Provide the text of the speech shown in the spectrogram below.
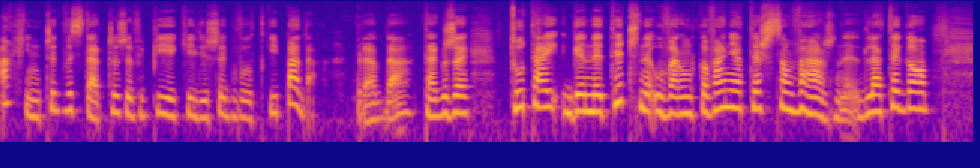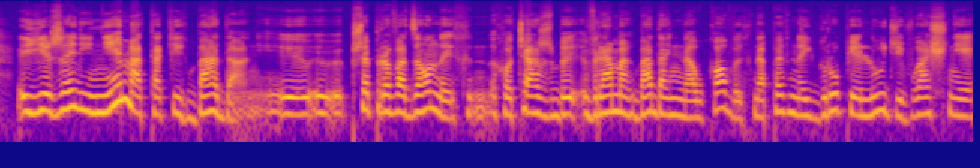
a Chińczyk wystarczy, że wypije kieliszek wódki i pada prawda? Także tutaj genetyczne uwarunkowania też są ważne. Dlatego, jeżeli nie ma takich badań y, y, przeprowadzonych chociażby w ramach badań naukowych na pewnej grupie ludzi, właśnie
